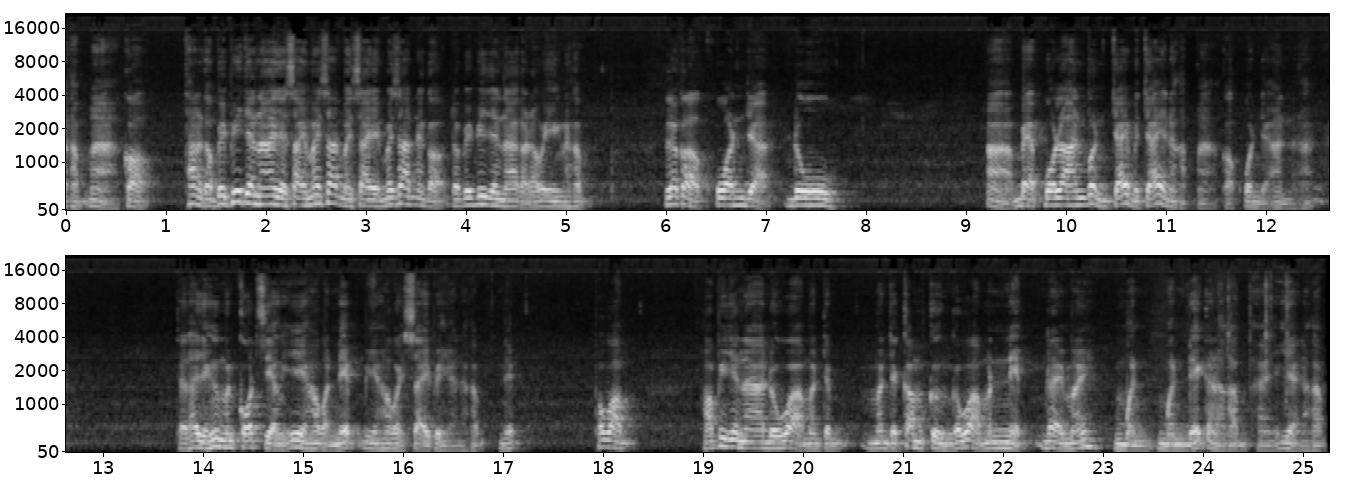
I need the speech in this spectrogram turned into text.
นะครับอ่าก็ท่านก็ไปพิจารณาจะใส่ไม้ซัดไม่ใส่ไม้ซัดนั่นก็จะไปพิจารณากับเราเองนะครับ แล้วก็ควรจะดู แบบโบราณเบิ้นใจบ่ใจนะครับอ่าก็ควรจะอ่านนะฮะแต่ถ้าอย่างนี้มันกดเสียงอี้เขาก็เน็บมีเขาก็ใส่ไปอย่างนี้นะครับ เน็บ เพราะว่าเขาพิจารณาดูว่ามันจะมันจะก้ากึ่งก็ว่ามันเน็บได้ไหมเหมือนเหมือนเด็กนะครับอ่าอย่างเงี้ยนะครับ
